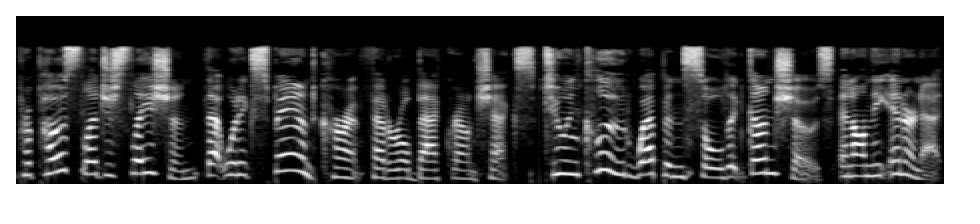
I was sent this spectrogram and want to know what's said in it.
proposed legislation that would expand current federal background checks to include weapons sold at gun shows and on the Internet.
